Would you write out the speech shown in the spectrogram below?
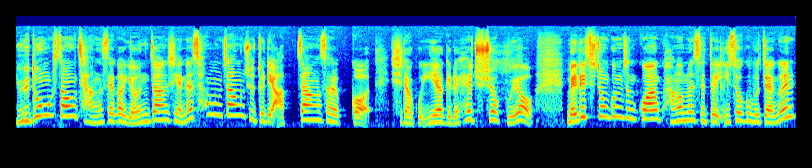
유동성 장세가 연장 시에는 성장주들이 앞장설 것이라고 이야기를 해주셨고요. 메리츠종금증권 광화문센터 이서구 부장은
